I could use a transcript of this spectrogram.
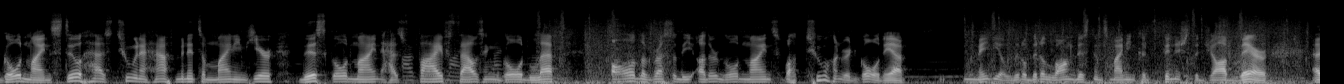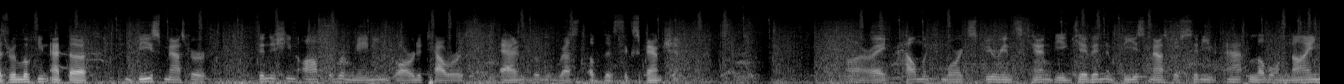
Gold mine still has two and a half minutes of mining here. This gold mine has 5,000 gold left. All the rest of the other gold mines, well, 200 gold, yeah. Maybe a little bit of long distance mining could finish the job there. As we're looking at the Beastmaster finishing off the remaining guard towers and the rest of this expansion. Alright, how much more experience can be given? Beastmaster sitting at level 9.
